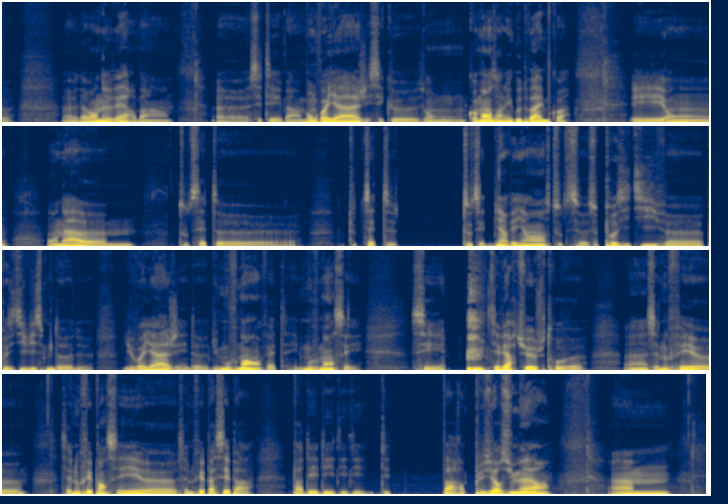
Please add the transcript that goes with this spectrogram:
d'avant Nevers, ben, c'était ben, un bon voyage et c'est que on, commence dans les good vibes quoi. Et on, on a toute cette toute cette toute cette bienveillance, tout ce, positif, positivisme de, du voyage et de, du mouvement en fait. Et le mouvement, c'est c'est vertueux, je trouve. Euh, ça nous fait euh, ça nous fait penser, euh, ça nous fait passer par par des, des par plusieurs humeurs.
